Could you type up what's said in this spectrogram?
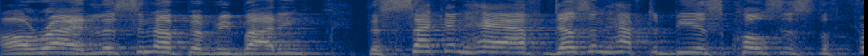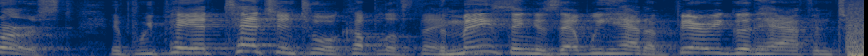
All right, listen up, everybody. The second half doesn't have to be as close as the first if we pay attention to a couple of things. The main thing is that we had a very good half in terms.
